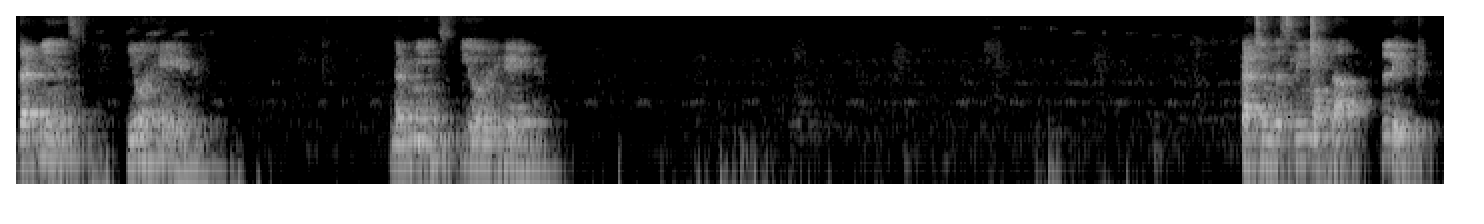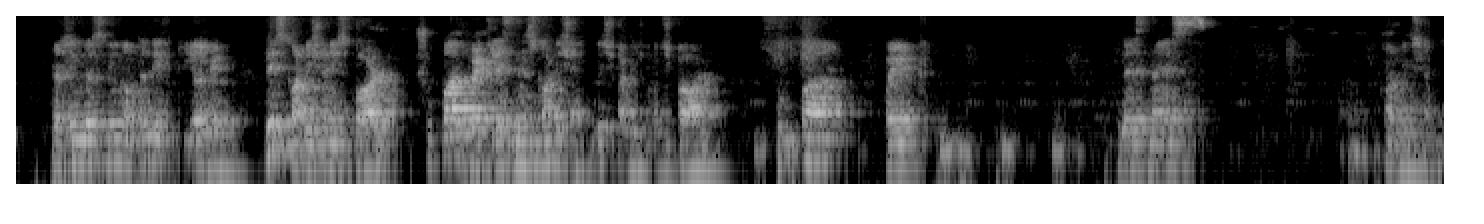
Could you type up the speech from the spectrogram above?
That means your head that means your head touching the sling of the lift touching the sling of the lift your head. This condition is called super weightlessness condition. This condition is called super weightlessness condition?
